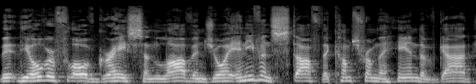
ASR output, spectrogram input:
The, the overflow of grace and love and joy and even stuff that comes from the hand of God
